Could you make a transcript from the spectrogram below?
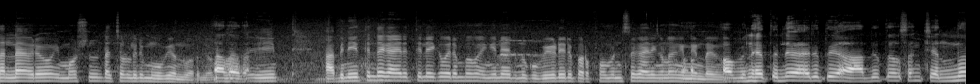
നല്ല ഒരു ഇമോഷണൽ ടച്ച് ഉള്ളൊരു മൂവി എന്ന് പറഞ്ഞു. ഈ അഭിനയത്തിന്റെ കാര്യത്തിലേക്ക് വരുമ്പോൾ എങ്ങനെയായിരുന്നു? കുവിയുടെ ഒരു പെർഫോമൻസ് കാര്യങ്ങൾ എങ്ങനെയുണ്ടായിരുന്നു? അഭിനയത്തിന്റെ കാര്യത്തിൽ ആദ്യത്തെ ദിവസം ചെന്ന്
